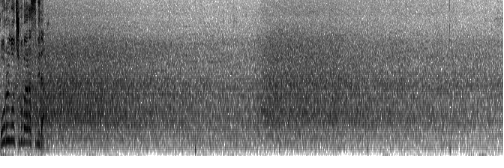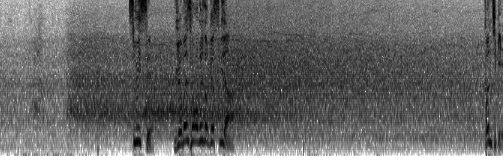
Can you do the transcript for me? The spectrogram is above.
볼을 놓치고 말았습니다. 스위스 위험한 상황을 넘겼습니다. 던지기.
